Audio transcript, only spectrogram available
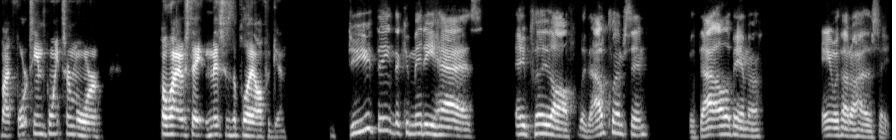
by 14 points or more, Ohio State misses the playoff again. Do you think the committee has a playoff without Clemson, without Alabama, and without Ohio State?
